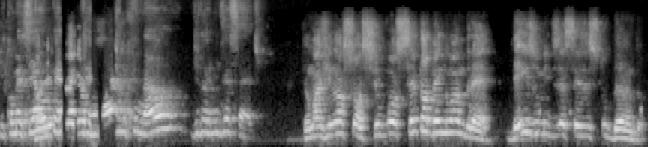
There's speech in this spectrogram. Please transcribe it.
E comecei a operar de verdade no final de 2017. Imagina só, se você está vendo o André desde 2016 estudando,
